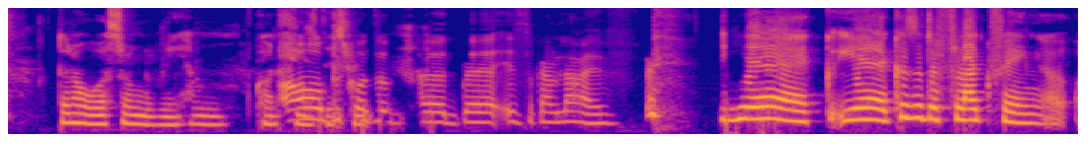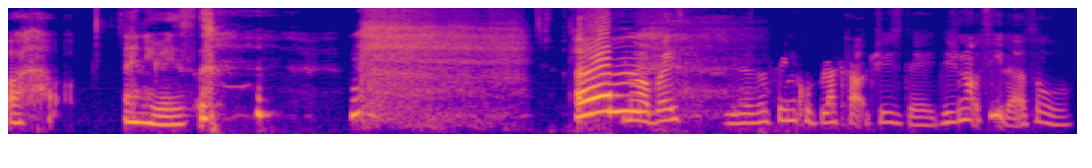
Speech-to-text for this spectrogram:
Don't know what's wrong with me. I'm confused. oh, because week. of uh, the Instagram live. Yeah, yeah, because of the flag thing. Uh, uh, anyways, um, no, basically, there's a thing called Blackout Tuesday. Did you not see that at all?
